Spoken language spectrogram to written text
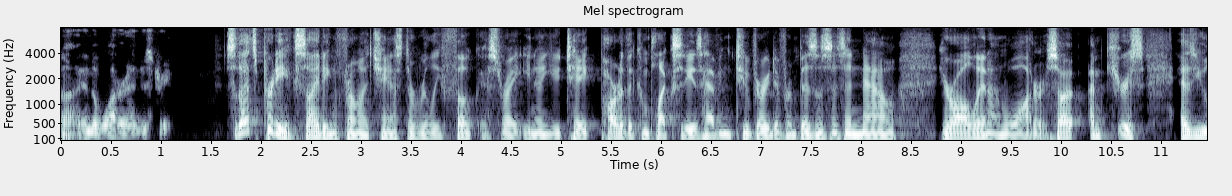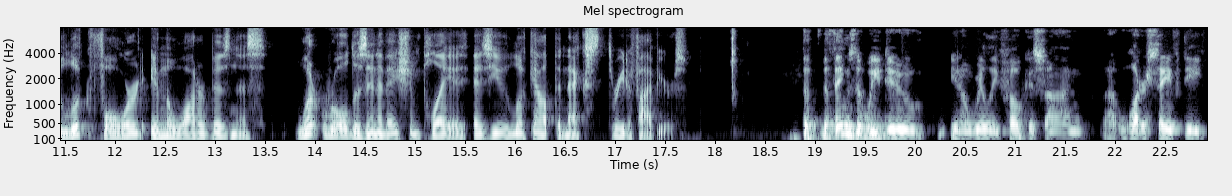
uh, in the water industry. So that's pretty exciting from a chance to really focus, right? You know, you take part of the complexity is having two very different businesses, and now you're all in on water. So I'm curious, as you look forward in the water business, what role does innovation play as you look out the next three to five years? The, the things that we do, you know, really focus on uh, water safety,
